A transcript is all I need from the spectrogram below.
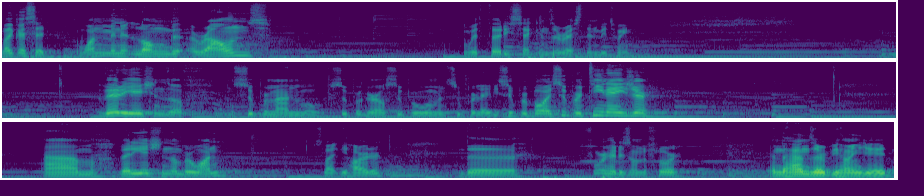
Like I said, one minute long rounds with 30 seconds of rest in between. Variations of Superman move. Supergirl, Superwoman, Super Lady, Superboy, Super Teenager. Um, variation number one, slightly harder. The forehead is on the floor and the hands are behind your head.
